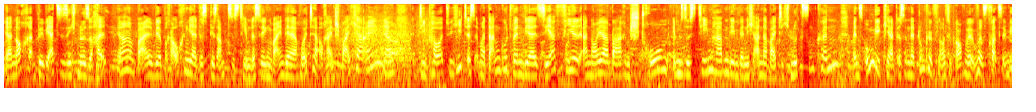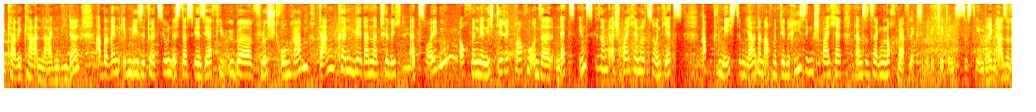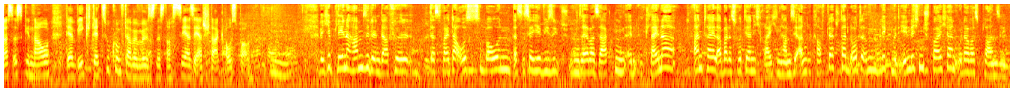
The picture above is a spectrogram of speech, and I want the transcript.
Ja, noch bewährt sie sich nur so halb, ja, weil wir brauchen ja das Gesamtsystem. Deswegen weihen wir heute auch einen Speicher ein. Ja. Die Power to Heat ist immer dann gut, wenn wir sehr viel erneuerbaren Strom im System haben, den wir nicht anderweitig nutzen können. Wenn es umgekehrt ist in der Dunkelflaute, brauchen wir übrigens trotzdem die KWK-Anlagen wieder. Aber wenn eben die Situation ist, dass wir sehr viel Überflussstrom haben, dann können wir dann natürlich erzeugen, auch wenn wir nicht direkt brauchen, unser Netz insgesamt als Speicher nutzen und jetzt ab nächstem Jahr dann auch mit dem riesigen Speicher dann sozusagen noch mehr Flexibilität ins System bringen. Also das ist genau der Weg der Zukunft, aber wir müssen es noch sehr, sehr stark ausbauen. Mhm. Welche Pläne haben Sie denn dafür, das weiter auszubauen? Das ist ja hier, wie Sie schon selber sagten, ein kleiner Anteil, aber das wird ja nicht reichen. Haben Sie andere Kraftwerkstandorte im Blick mit ähnlichen Speichern oder was planen Sie?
